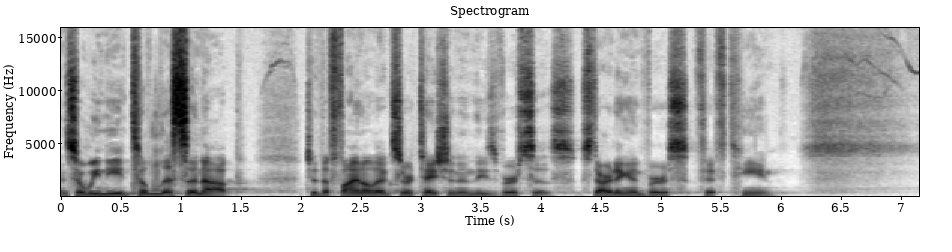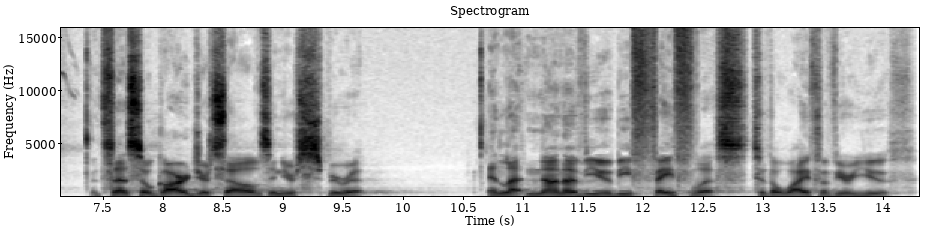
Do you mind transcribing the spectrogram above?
And so we need to listen up to the final exhortation in these verses, starting in verse 15. It says, So guard yourselves in your spirit, and let none of you be faithless to the wife of your youth.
